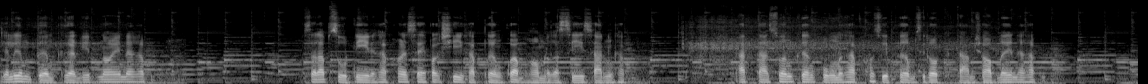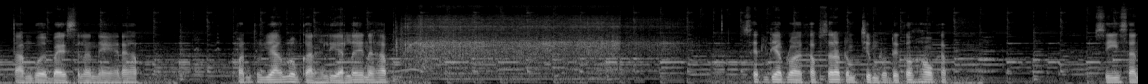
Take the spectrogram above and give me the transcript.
อย่าลืมเติมเกลือนิดน้อยนะครับำหรับสูตรนี้นะครับเขาจะใส่ผักชีครับเพิ่มความหอมแล้วก็สีสันครับ อัตราส่วนเครื่องปรุงนะครับเขาสิเพิ่มสิลดตามชอบเลยนะครับ ตามด้วยใบสะระแหน่นะครับ ปั่นทุกอย่างร่วมกันให้ละเอียดเลยนะครับ เสร็จเรียบร้อยครับสำหรับน้ำจิ้มรสเด็ดของเฮาครับ สีสัน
